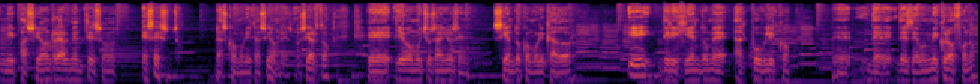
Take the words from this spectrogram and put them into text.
mi pasión realmente es esto, las comunicaciones, ¿no es cierto? Eh, llevo muchos años siendo comunicador y dirigiéndome al público eh, desde un micrófono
